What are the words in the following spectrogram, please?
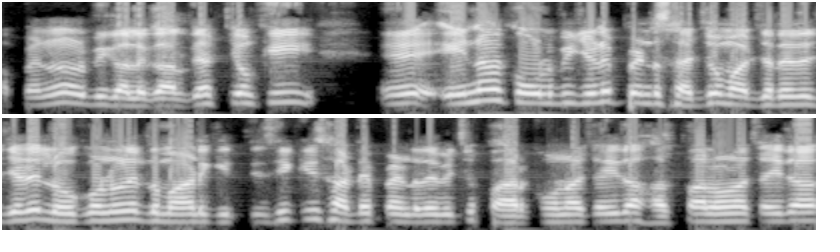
ਆਪਾਂ ਇਹਨਾਂ ਨਾਲ ਵੀ ਗੱਲ ਕਰਦੇ ਆ ਕਿਉਂਕਿ ਇਹ ਇਹਨਾਂ ਕੋਲ ਵੀ ਜਿਹੜੇ ਪਿੰਡ ਸਹਿਜੋ ਮਾਜਰੇ ਦੇ ਜਿਹੜੇ ਲੋਕ ਉਹਨਾਂ ਨੇ ਡਿਮਾਂਡ ਕੀਤੀ ਸੀ ਕਿ ਸਾਡੇ ਪਿੰਡ ਦੇ ਵਿੱਚ ਪਾਰਕ ਹੋਣਾ ਚਾਹੀਦਾ, ਹਸਪਤਾਲ ਹੋਣਾ ਚਾਹੀਦਾ,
